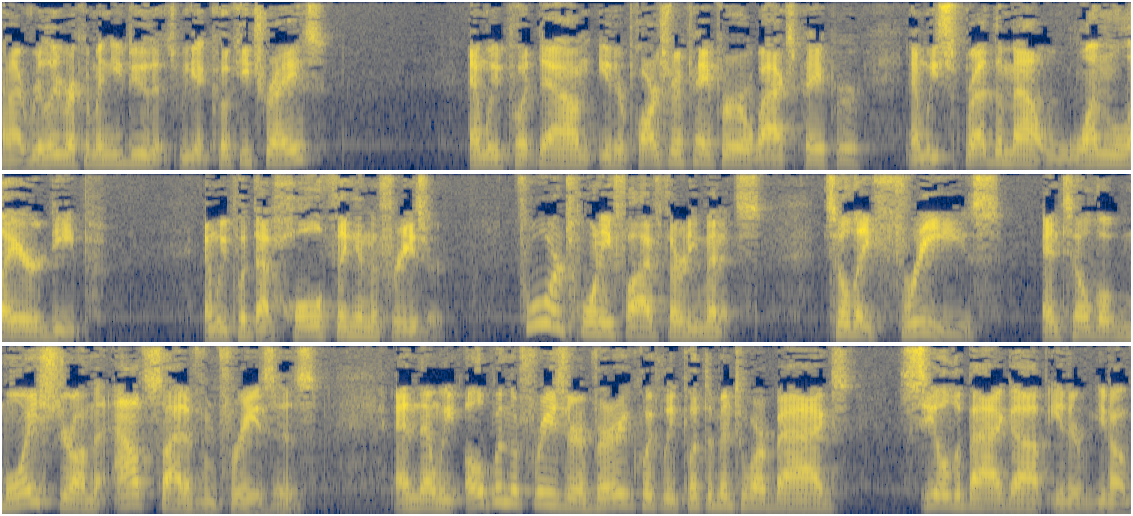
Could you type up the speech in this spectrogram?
And I really recommend you do this. We get cookie trays and we put down either parchment paper or wax paper and we spread them out one layer deep and we put that whole thing in the freezer for 25, 30 minutes till they freeze until the moisture on the outside of them freezes. And then we open the freezer and very quickly put them into our bags, seal the bag up, either, you know,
